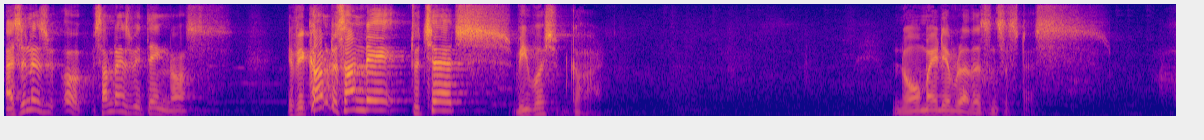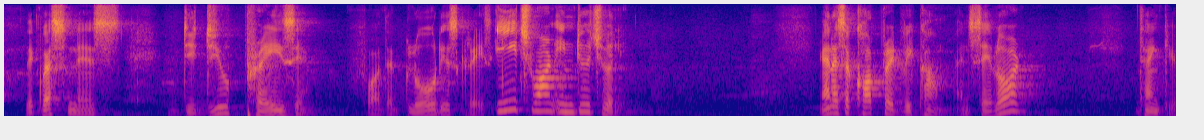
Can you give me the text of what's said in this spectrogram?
As soon as, oh, sometimes we think, no, if we come to Sunday to church, we worship God. No, my dear brothers and sisters. The question is, did you praise Him for the glorious grace? Each one individually. And as a corporate, we come and say, Lord, thank you.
